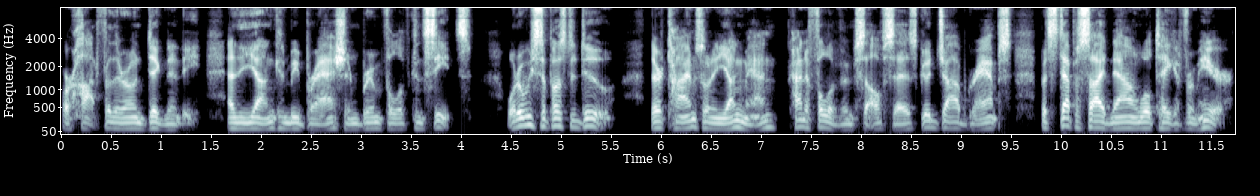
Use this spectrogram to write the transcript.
or hot for their own dignity, and the young can be brash and brimful of conceits. What are we supposed to do? There are times when a young man, kind of full of himself, says, Good job, Gramps, but step aside now and we'll take it from here.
